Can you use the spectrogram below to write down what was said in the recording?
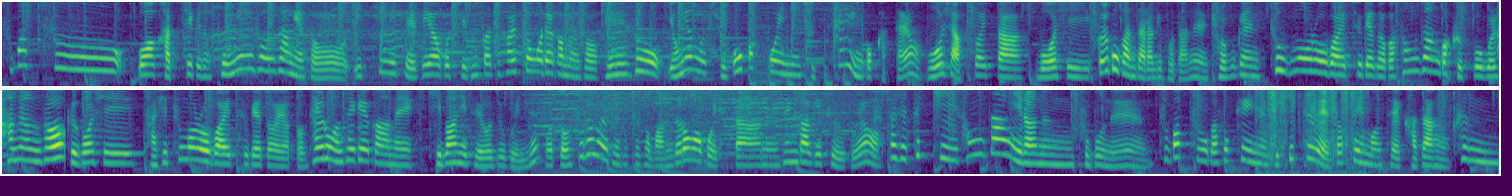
투바투와 같이 그냥 동일선상에서 이 팀이 데뷔하고 지금까지 활동을 해가면서 계속 영향을 주고받고 있는 주체인 것 같아요. 무엇이 앞서 있다, 무엇이 끌고 간다라기보다는 결국엔 투모로우바이투게더가 성장과 극복을 하면서 그것이 다시 투모로우바이투게더의 어떤 새로운 세계관의 기반이 되어주고 있는 어떤 흐름을 계속해서 만들어가고 있다는 생각이 들고요. 사실 특히 성장이라는 부분은 투바투가 속해 있는 빅 히트 엔터테인먼트의 가장 큰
